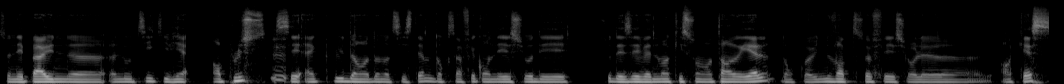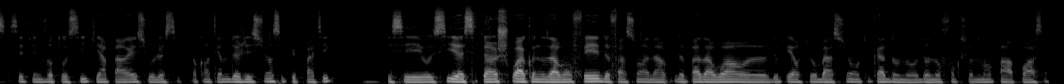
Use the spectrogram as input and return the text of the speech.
Ce n'est pas une, un outil qui vient en plus, mm. c'est inclus dans, dans, notre système, donc ça fait qu'on est sur des, sur des événements qui sont en temps réel. Donc une vente se fait sur le, en caisse, c'est une vente aussi qui apparaît sur le site. Donc en termes de gestion, c'est plus pratique. Et c'est aussi euh, c'est un choix que nous avons fait de façon à ne pas avoir euh, de perturbations, en tout cas dans nos, dans nos fonctionnements par rapport à ça.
